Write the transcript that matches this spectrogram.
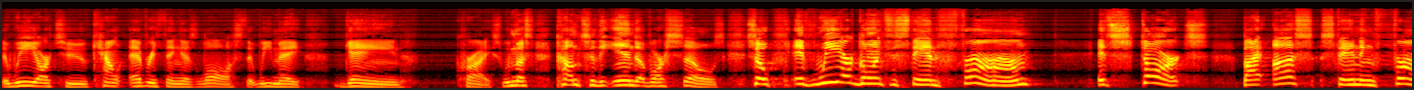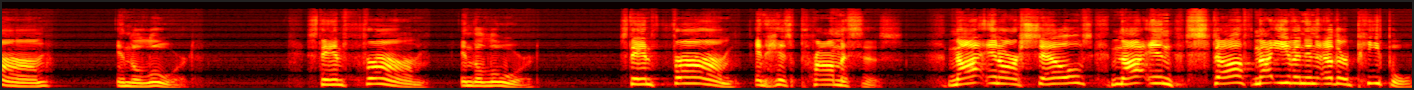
that we are to count everything as lost that we may gain Christ. We must come to the end of ourselves. So if we are going to stand firm, it starts by us standing firm in the Lord. Stand firm in the Lord. Stand firm in his promises. Not in ourselves, not in stuff, not even in other people.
